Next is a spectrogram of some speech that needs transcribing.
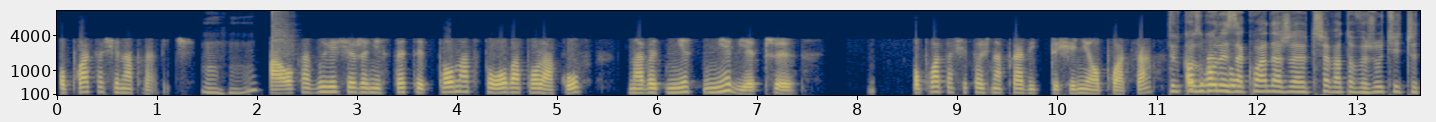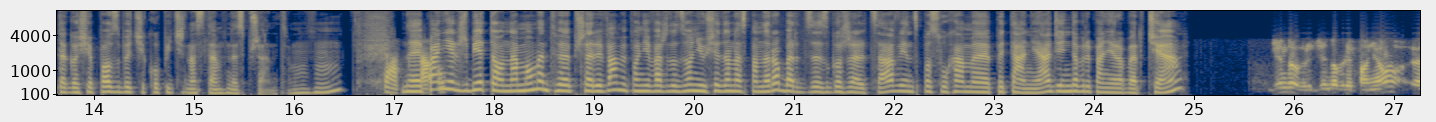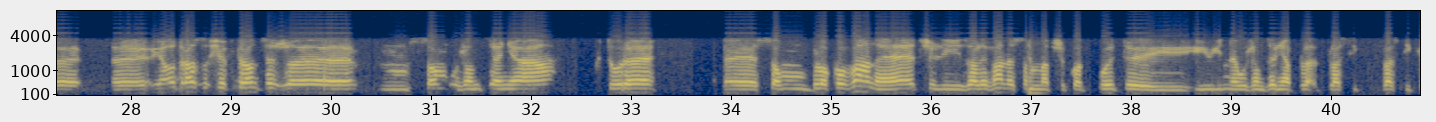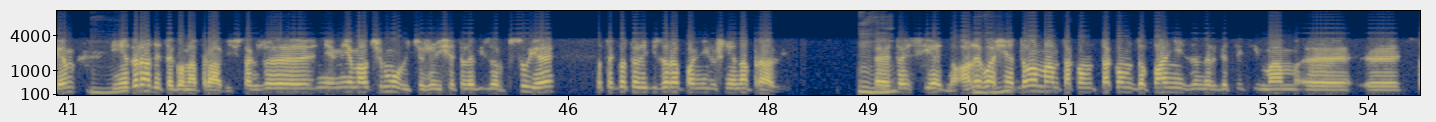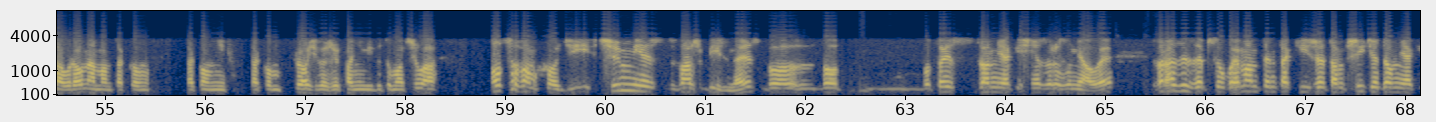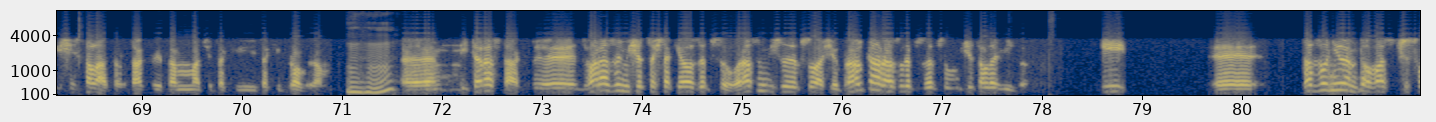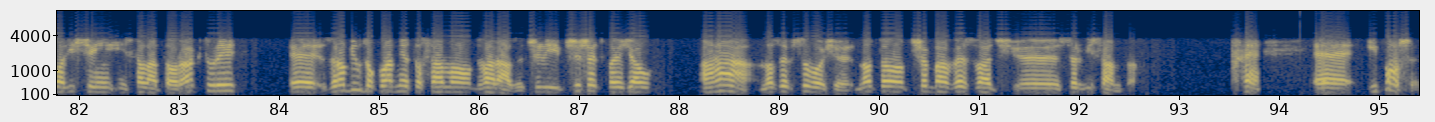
opłaca się naprawić. Mhm. A okazuje się, że niestety ponad połowa Polaków nawet nie, nie wie, czy opłaca się coś naprawić, czy się nie opłaca. Tylko z góry razu- zakłada, że trzeba to wyrzucić, czy tego się pozbyć i kupić następny sprzęt. Mhm. Tak, E, Pani Elżbieto, na moment e, przerywamy, ponieważ dodzwonił się do nas pan Robert ze Zgorzelca, więc posłuchamy pytania. Dzień dobry, panie Robercie. Dzień dobry, dzień dobry panią. E, ja od razu się wtrącę, że mm, są urządzenia, które są blokowane, czyli zalewane są na przykład płyty i, i inne urządzenia pla, plastik, plastikiem i nie da rady tego naprawić. Także nie, nie ma o czym mówić. Jeżeli się telewizor psuje, to tego telewizora pani już nie naprawi. E, Mhm. to jest jedno, ale Mhm. właśnie to mam taką, taką do pani z energetyki, mam e, e, z Saurona, mam taką, taką, taką prośbę, żeby pani mi wytłumaczyła, o co wam chodzi, w czym jest wasz biznes, bo, bo, bo to jest dla mnie jakieś niezrozumiałe. Dwa razy zepsuł, bo ja mam ten taki, że tam przyjdzie do mnie jakiś instalator, tak? Tam macie taki, taki program. Mhm. E, I teraz tak, e, dwa razy mi się coś takiego zepsuło. Raz mi się zepsuła się pralka, raz zep- zepsuł mi się telewizor. I e, zadzwoniłem do was, przysłaliście in- instalatora, który e, zrobił dokładnie to samo dwa razy. Czyli przyszedł, powiedział, aha, no zepsuło się, no to trzeba wezwać e, serwisanta. e, I poszedł.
